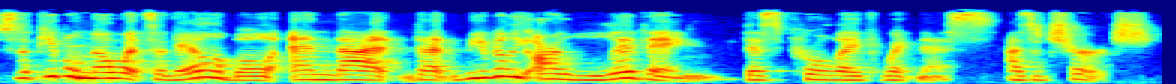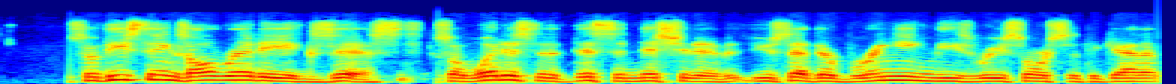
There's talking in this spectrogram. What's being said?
so that people know what's available and that that we really are living this pro-life witness as a church. So these things already exist. So what is it that this initiative? You said they're bringing these resources together,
